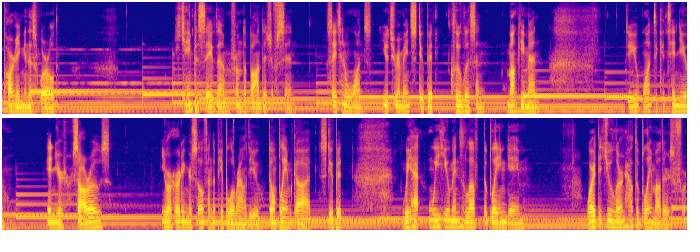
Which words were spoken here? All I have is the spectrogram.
partying in this world? He came to save them from the bondage of sin. Satan wants you to remain stupid, clueless, and monkey men. Do you want to continue in your sorrows? You are hurting yourself and the people around you. Don't blame God, stupid. We ha- we humans love the blame game. Where did you learn how to blame others for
